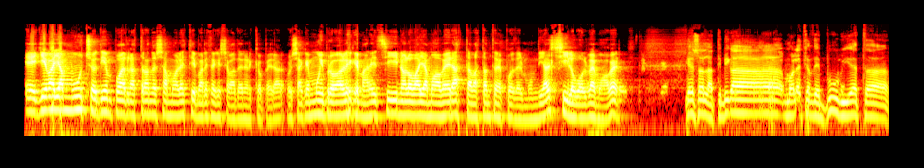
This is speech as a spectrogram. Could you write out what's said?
eh, lleva ya mucho tiempo arrastrando esas molestias y parece que se va a tener que operar. O sea que es muy probable que Mareci no lo vayamos a ver hasta bastante después del Mundial, si lo volvemos a ver. Que son las típicas molestias de pubi, estas.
